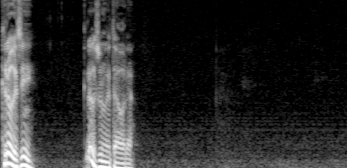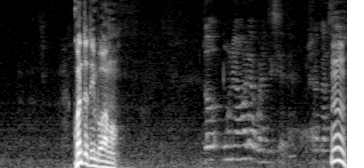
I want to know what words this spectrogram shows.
Creo que sí. Creo que es uno que está ahora. ¿Cuánto tiempo vamos? Una hora cuarenta y siete. Ya casi Mm. horas.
